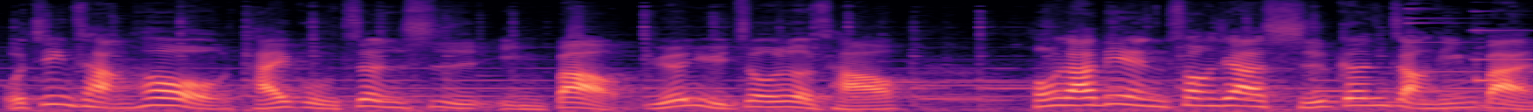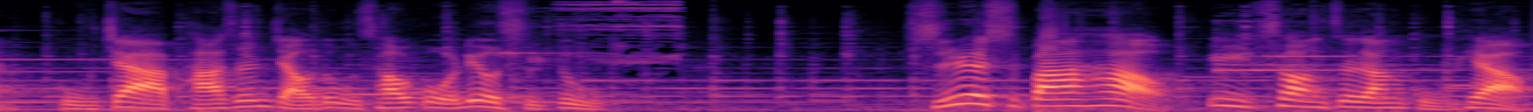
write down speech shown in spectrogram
我进场后，台股正式引爆元宇宙热潮。宏达电创下十根涨停板，股价爬升角度超过六十度。十月十八号，预创这张股票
